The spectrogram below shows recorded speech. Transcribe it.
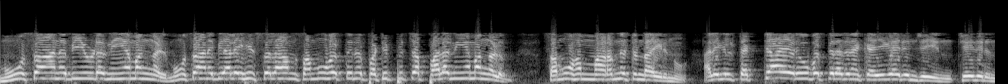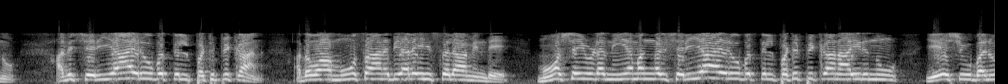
മൂസാ നബിയുടെ നിയമങ്ങൾ മൂസാ നബി അലഹിസ്സലാം സമൂഹത്തിന് പഠിപ്പിച്ച പല നിയമങ്ങളും സമൂഹം മറന്നിട്ടുണ്ടായിരുന്നു. അല്ലെങ്കിൽ തെറ്റായ രൂപത്തിൽ അതിനെ കൈകാര്യം ചെയ്തിരുന്നു. അത് ശരിയായ രൂപത്തിൽ പഠിപ്പിക്കാൻ അഥവാ മൂസാ നബി അലഹിസ്സലാമിന്റെ മോശയുടെ നിയമങ്ങൾ ശരിയായ രൂപത്തിൽ പഠിപ്പിക്കാനായിരുന്നു യേശു ബനു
